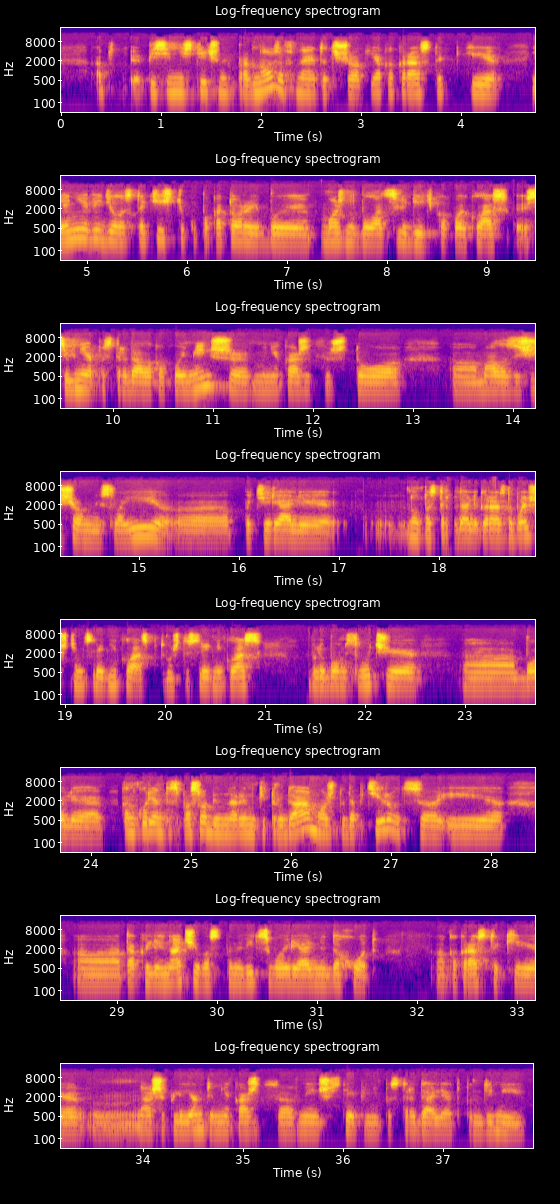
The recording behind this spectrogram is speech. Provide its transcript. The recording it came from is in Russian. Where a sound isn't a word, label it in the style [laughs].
пессимистичных прогнозов на этот счет. Я как раз-таки я не видела статистику, по которой бы можно было отследить, какой класс сильнее пострадал, а какой меньше. Мне кажется, что э, малозащищенные слои э, потеряли, ну, пострадали гораздо больше, чем средний класс, потому что средний класс в любом случае э, более конкурентоспособен на рынке труда, может адаптироваться и а, так или иначе восстановить свой реальный доход. А как раз-таки наши клиенты, мне кажется, в меньшей степени пострадали от пандемии.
